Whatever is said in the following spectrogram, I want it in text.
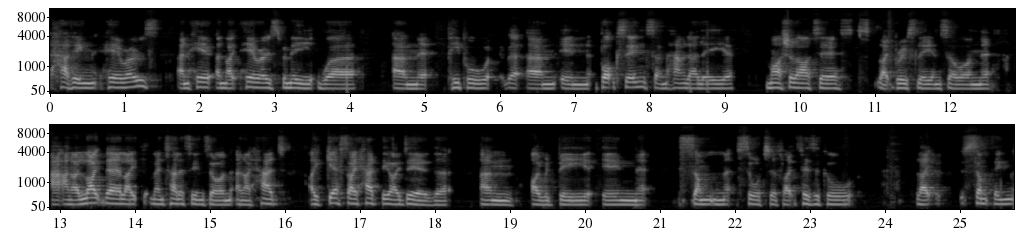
having heroes and here and like heroes for me were um, people um, in boxing, so Muhammad Ali, martial artists like Bruce Lee and so on, and I liked their like mentality and so on. And I had, I guess, I had the idea that um, I would be in some sort of like physical, like something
